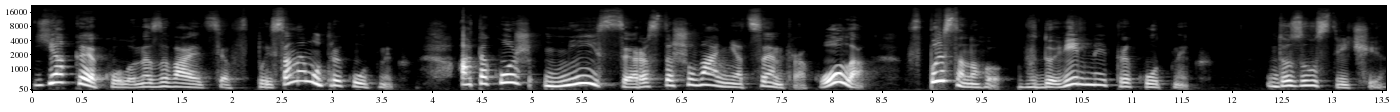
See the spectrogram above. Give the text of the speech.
яке коло називається вписаним у трикутник, а також місце розташування центра кола, вписаного в довільний трикутник. До зустрічі!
